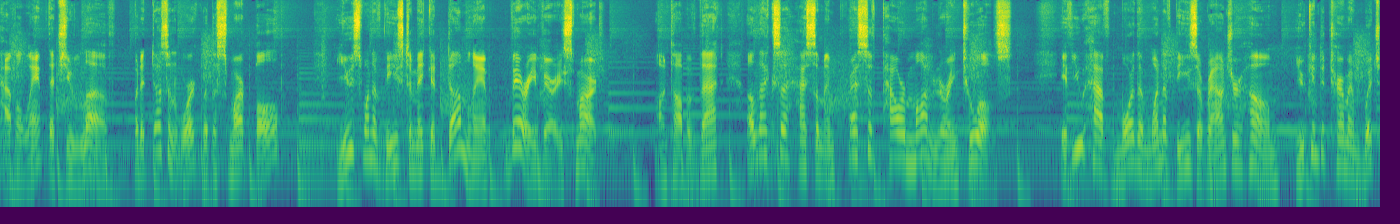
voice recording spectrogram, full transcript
Have a lamp that you love, but it doesn't work with a smart bulb? Use one of these to make a dumb lamp very, very smart. On top of that, Alexa has some impressive power monitoring tools. If you have more than one of these around your home, you can determine which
